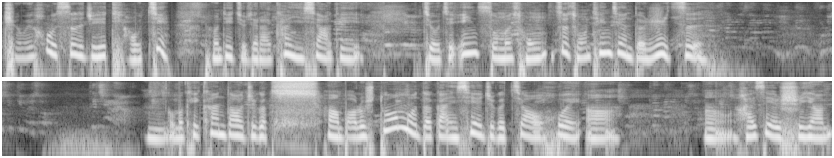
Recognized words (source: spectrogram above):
成为后嗣的这些条件。从第九节来看一下，第九节，因此我们从自从听见的日子，嗯，我们可以看到这个啊，保罗是多么的感谢这个教会啊，嗯，孩子也是一样，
